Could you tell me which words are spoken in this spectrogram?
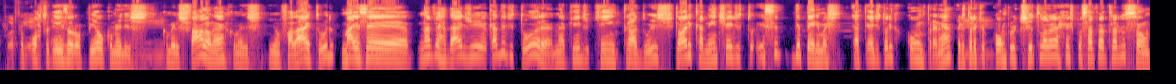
português, português é. europeu, como eles, uhum. como eles falam, né? Como eles iam falar e tudo. Mas é, na verdade, cada editora, né? Quem, quem traduz, historicamente, é editora. Isso depende, mas é a editora que compra, né? A editora que uhum. compra o título, ela é responsável pela tradução.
